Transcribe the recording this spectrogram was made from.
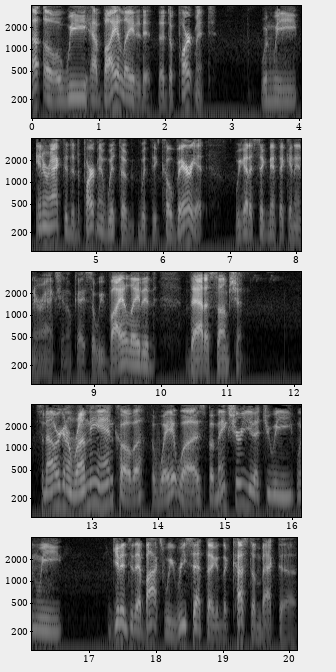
uh-oh, we have violated it. The department, when we interacted the department with the with the covariate, we got a significant interaction. Okay, so we violated that assumption. So now we're going to run the ANCOVA the way it was, but make sure you, that you we when we get into that box, we reset the, the custom back to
